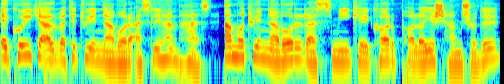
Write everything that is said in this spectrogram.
اکویی که البته توی نوار اصلی هم هست. اما توی نوار رسمی که کار پالایش هم شده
